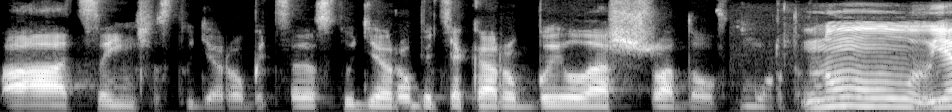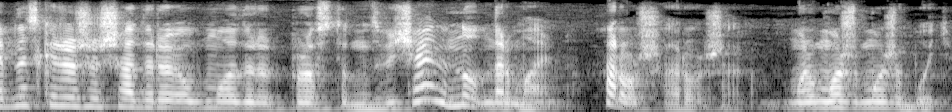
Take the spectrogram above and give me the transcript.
а це інша студія робить. Це студія робить, яка робила Shadow of Mordor. Ну, я б не скажу, що Shadow of Mordor просто надзвичайно, ну нормально. Хороша, хороша. Може, може бути.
